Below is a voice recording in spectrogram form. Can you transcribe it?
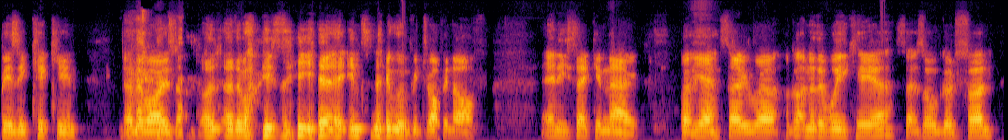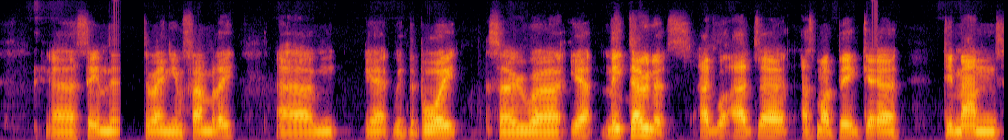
busy kicking. Otherwise, otherwise the uh, internet will be dropping off any second now but yeah, so uh, I've got another week here, so that's all good fun. Uh, seeing the Mediterranean family, um, yeah, with the boy. So uh, yeah, meat donuts. I'd, I'd uh, that's my big uh, demand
